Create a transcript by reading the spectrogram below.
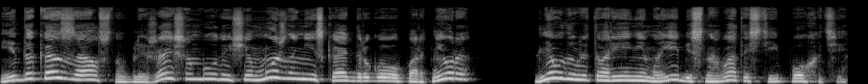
и доказал, что в ближайшем будущем можно не искать другого партнера для удовлетворения моей бесноватости и похоти.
